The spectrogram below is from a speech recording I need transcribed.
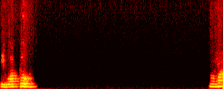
Qué guapo. Mamá.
